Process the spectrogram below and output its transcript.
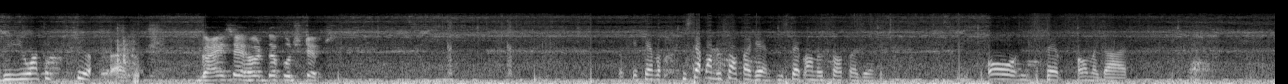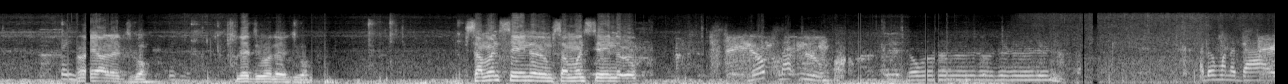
Do you want to kill us? Guys, I heard the footsteps. Okay, camera. He stepped on the salt again. He stepped on the salt again. Oh, he stepped. Oh my god. Oh, yeah let's go let's go let's go someone stay in the room someone stay in the room Nope, not you. No, no, no, no, no, no, no, no. I don't wanna die.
